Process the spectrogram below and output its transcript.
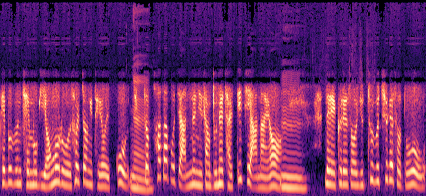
대부분 제목이 영어로 설정이 되어 있고 네. 직접 찾아보지 않는 이상 눈에 잘 띄지 않아요. 음. 네, 그래서 유튜브 측에서도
